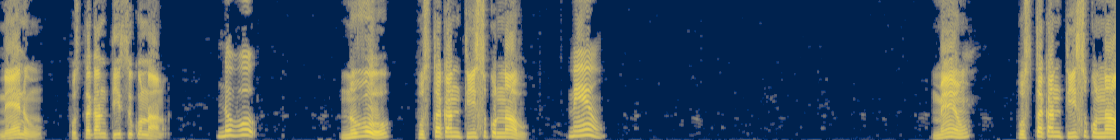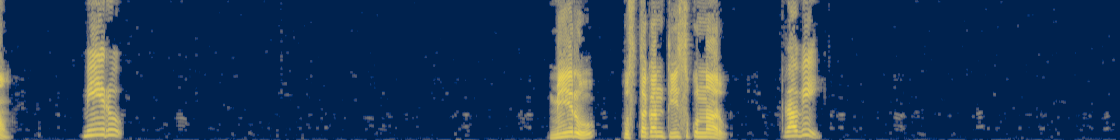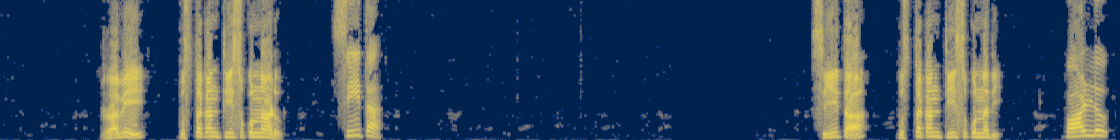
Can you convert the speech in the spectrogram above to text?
నేను పుస్తకం తీసుకున్నాను. నువ్వు. నువ్వు పుస్తకం తీసుకున్నావు. మేం మేం పుస్తకం తీసుకున్నాం. మీరు మీరు పుస్తకం తీసుకున్నారు. రవి రవి పుస్తకం తీసుకున్నాడు. సీత సీత పుస్తకం తీసుకున్నది. వాళ్ళు.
